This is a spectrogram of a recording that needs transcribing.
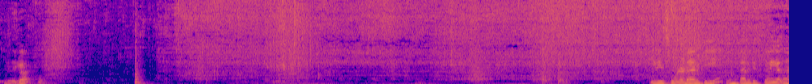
ఇందులో ఇది చూడడానికి ఇంత అనిపిస్తుంది కదా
